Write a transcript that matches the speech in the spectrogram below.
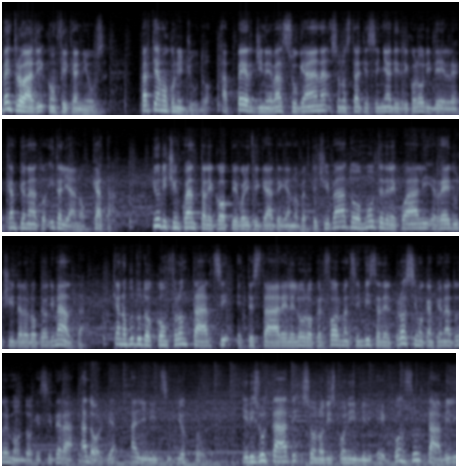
Bentrovati con Filca News. Partiamo con il judo. A Pergine Valsugana sono stati assegnati i tricolori del campionato italiano Kata. Più di 50 le coppie qualificate che hanno partecipato, molte delle quali reduci dall'Europeo di Malta, che hanno potuto confrontarsi e testare le loro performance in vista del prossimo campionato del mondo che si terrà ad Olbia agli inizi di ottobre. I risultati sono disponibili e consultabili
